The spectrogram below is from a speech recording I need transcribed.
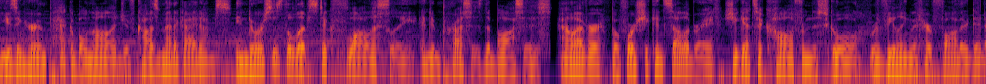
using her impeccable knowledge of cosmetic items, endorses the lipstick flawlessly and impresses the bosses. However, before she can celebrate, she gets a call from the school, revealing that her father did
